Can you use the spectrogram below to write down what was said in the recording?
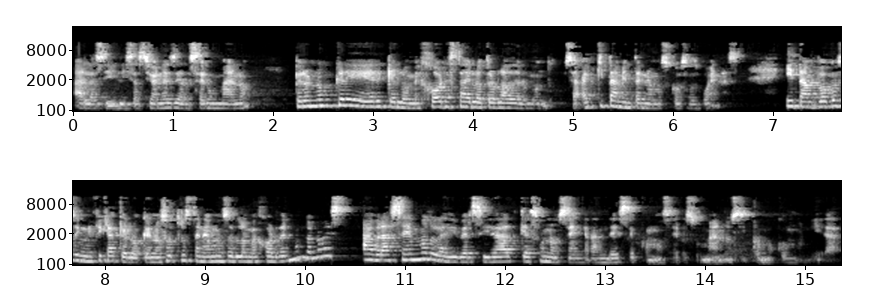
a las civilizaciones y al ser humano, pero no creer que lo mejor está del otro lado del mundo. O sea, aquí también tenemos cosas buenas. Y tampoco significa que lo que nosotros tenemos es lo mejor del mundo, no es abracemos la diversidad, que eso nos engrandece como seres humanos y como comunidad.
